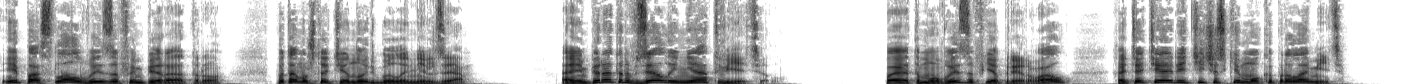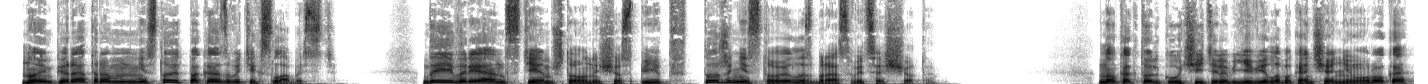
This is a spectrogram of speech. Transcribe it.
и послал вызов императору, потому что тянуть было нельзя. А император взял и не ответил. Поэтому вызов я прервал, хотя теоретически мог и проломить. Но императорам не стоит показывать их слабость. Да и вариант с тем, что он еще спит, тоже не стоило сбрасывать со счета но как только учитель объявил об окончании урока,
